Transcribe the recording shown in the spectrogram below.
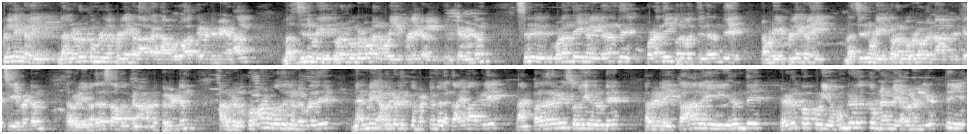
பிள்ளைகளை நல்லொழுக்கமுள்ள பிள்ளைகளாக நாம் உருவாக்க வேண்டுமே ஆனால் மஸ்ஜிதினுடைய தொடர்புகளோடு நம்முடைய பிள்ளைகள் இருக்க வேண்டும். சிறு குழந்தைகளிலிருந்து குழந்தை பருவத்திலிருந்து நம்முடைய பிள்ளைகளை மஸ்ஜிதினுடைய தொடர்புகளோடு நாம் இருக்க செய்ய வேண்டும். அவர்களை மதரசாவுக்கு நாம் அனுப்ப வேண்டும். அவர்கள் குரான் ஓதுகின்ற பொழுது நன்மை அவர்களுக்கு மட்டுமல்ல தாய்மார்களே நான் பல தடவை சொல்லியதுண்டு அவர்களை காலையில் இருந்து எழுப்பக்கூடிய உங்களுக்கும் நன்மை. அவர்கள் எட்டு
